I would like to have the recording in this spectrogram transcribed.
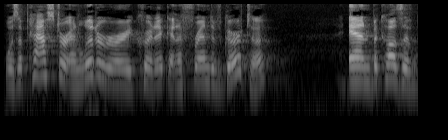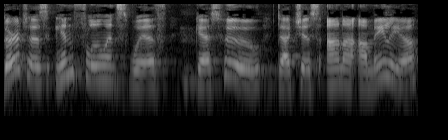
was a pastor and literary critic and a friend of Goethe. And because of Goethe's influence with, guess who, Duchess Anna Amelia,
